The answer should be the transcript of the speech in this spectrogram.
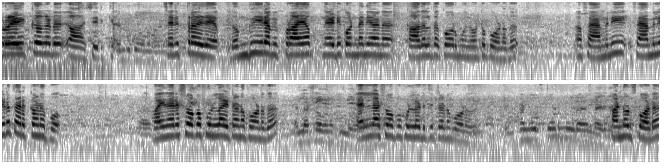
ബ്രേക്ക് അങ്ങോട്ട് ആ ശരിക്കും. ചരിത്ര വിജയം. ഗംഭീര അഭിപ്രായം നേടിക്കൊണ്ട് തന്നെയാണ് കാതൽ തക്കോർ മുന്നോട്ട് പോണത്. ആ, ഫാമിലി ഫാമിലിയുടെ തിരക്കാണ് ഇപ്പോ. വൈകുന്നേരം ഷോ ഒക്കെ ഫുള്ളായിട്ടാണ് പോണത്. എല്ലാ ഷോപ്പും ഫുൾ അടിച്ചിട്ടാണ് പോണത്. കണ്ണൂർ സ്ക്വാഡ്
